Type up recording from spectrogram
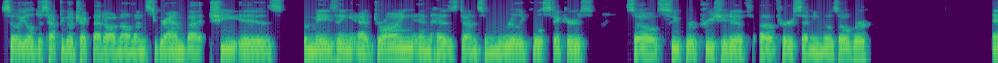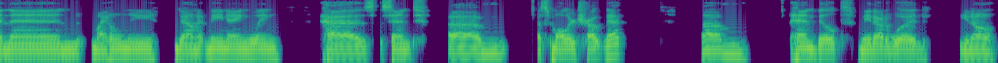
So you'll just have to go check that out on Instagram. But she is amazing at drawing and has done some really cool stickers. So super appreciative of her sending those over. And then my homie down at Mayne Angling has sent um, a smaller trout net. Um, hand built, made out of wood. You know,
